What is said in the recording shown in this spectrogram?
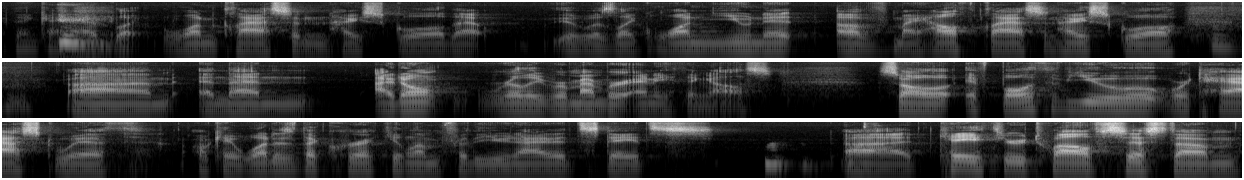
I think I had like one class in high school that it was like one unit of my health class in high school, um, and then I don't really remember anything else. So if both of you were tasked with, okay, what is the curriculum for the United States uh, K through 12 system?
